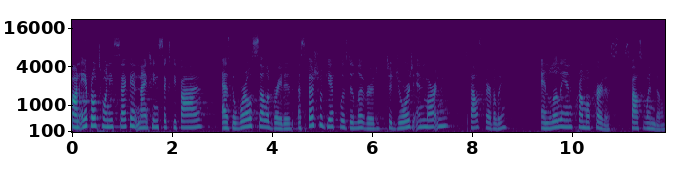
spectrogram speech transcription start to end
On April 22, 1965, as the world celebrated, a special gift was delivered to George N. Martin, spouse Beverly, and Lillian Crummell Curtis, spouse Wendell.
